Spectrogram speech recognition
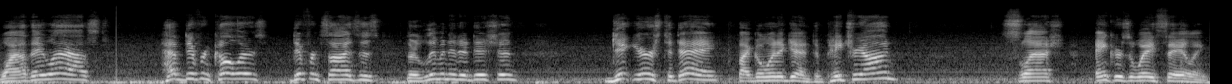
while they last. Have different colors, different sizes. They're limited edition. Get yours today by going again to Patreon slash Anchors Away Sailing.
